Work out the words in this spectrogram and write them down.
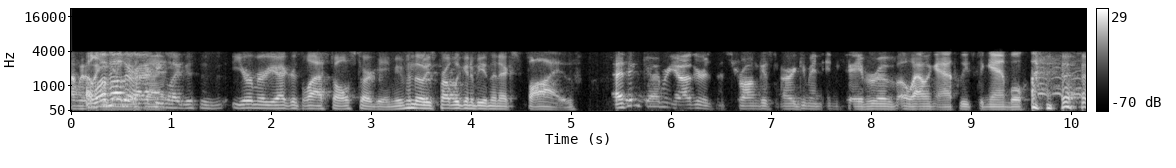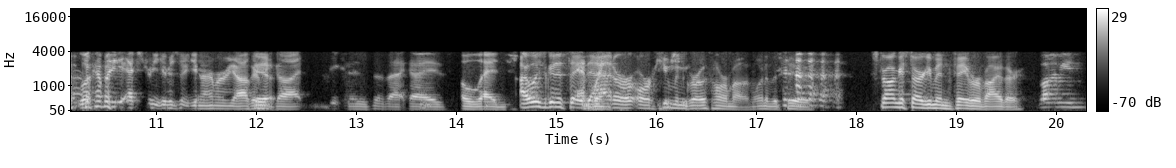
I love how they're acting like this is Jaromir Jagr's last All Star game, even though he's probably going to be in the next five. I think Jaromir Jagr is the strongest argument in favor of allowing athletes to gamble. Look how many extra years of Jaromir Jagr Yeah. we got because of that guy's alleged. I was going to say And that or, or human growth hormone, one of the two. Strongest argument in favor of either. well, I mean,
